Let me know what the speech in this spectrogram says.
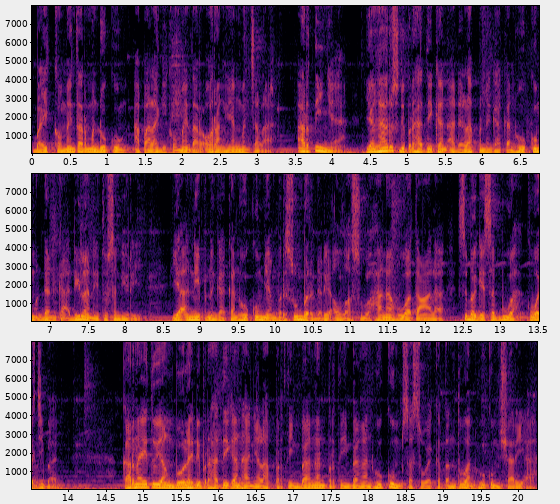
baik komentar mendukung apalagi komentar orang yang mencela. Artinya, yang harus diperhatikan adalah penegakan hukum dan keadilan itu sendiri, yakni penegakan hukum yang bersumber dari Allah Subhanahu wa taala sebagai sebuah kewajiban. Karena itu yang boleh diperhatikan hanyalah pertimbangan-pertimbangan hukum sesuai ketentuan hukum syariah.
